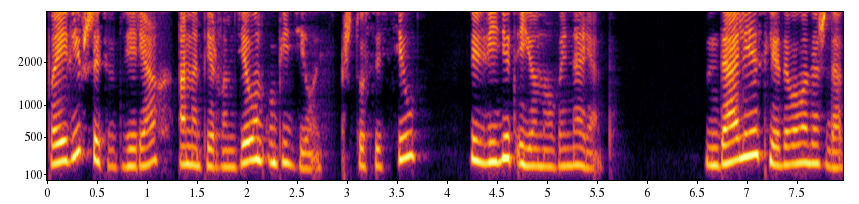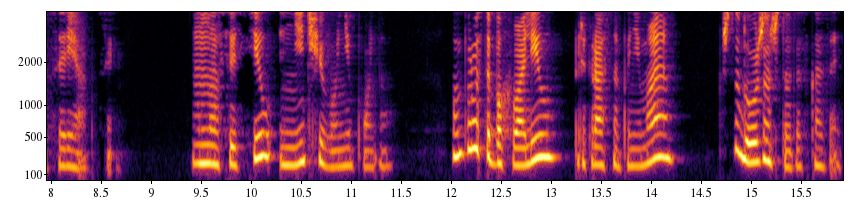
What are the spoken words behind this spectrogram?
Появившись в дверях, она первым делом убедилась, что Сесил видит ее новый наряд. Далее следовало дождаться реакции. Но Сесил ничего не понял. Он просто похвалил, прекрасно понимая, что должен что-то сказать.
